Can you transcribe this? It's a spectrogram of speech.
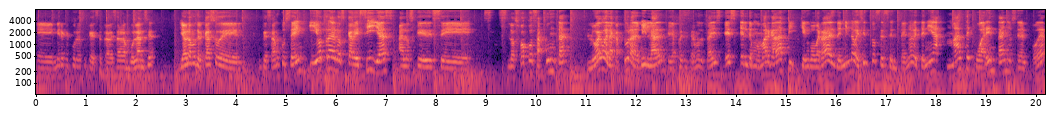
eh, mira qué curioso que se atravesara la ambulancia. Ya hablamos del caso de, de Saddam Hussein y otra de los cabecillas a los que los focos apuntan luego de la captura de Bin Laden, que ya precisaremos detalles, es el de Muammar Gaddafi, quien gobernaba desde 1969. Tenía más de 40 años en el poder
